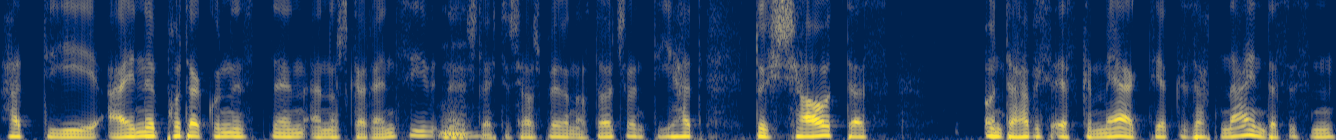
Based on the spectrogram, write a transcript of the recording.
hat die eine Protagonistin, Anushka Renzi, eine Mhm. schlechte Schauspielerin aus Deutschland, die hat durchschaut, dass, und da habe ich es erst gemerkt, die hat gesagt, nein, das ist ein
